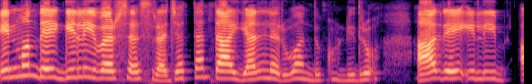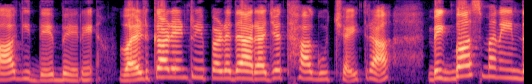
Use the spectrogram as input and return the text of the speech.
ಇನ್ಮುಂದೆ ಗಿಲ್ಲಿ ವರ್ಸಸ್ ರಜತ್ ಅಂತ ಎಲ್ಲರೂ ಅಂದುಕೊಂಡಿದ್ರು. ಆದರೆ ಇಲ್ಲಿ ಆಗಿದ್ದೇ ಬೇರೆ. ವೈಲ್ಡ್ ಕಾರ್ಡ್ ಎಂಟ್ರಿ ಪಡೆದ ರಜತ್ ಹಾಗೂ ಚೈತ್ರ ಬಿಗ್ ಬಾಸ್ ಮನೆಯಿಂದ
